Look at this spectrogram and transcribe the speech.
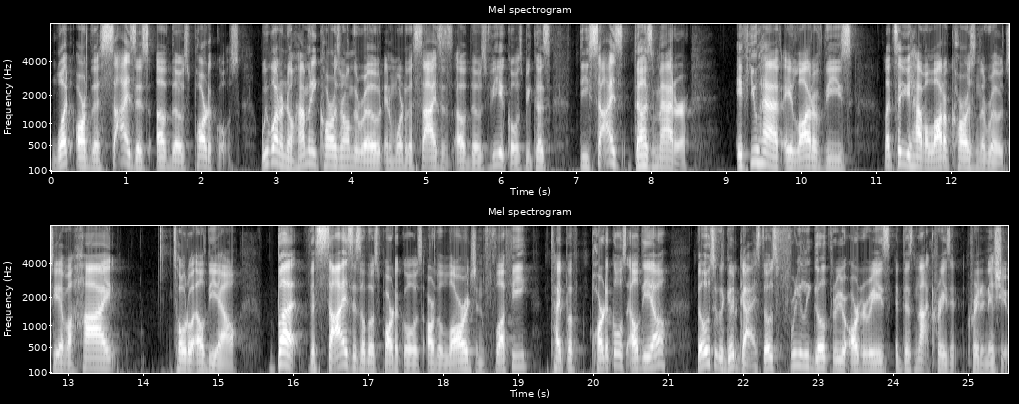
what are the sizes of those particles. We want to know how many cars are on the road and what are the sizes of those vehicles because the size does matter. If you have a lot of these, let's say you have a lot of cars on the road, so you have a high total LDL, but the sizes of those particles are the large and fluffy type of particles, LDL, those are the good guys. Those freely go through your arteries. It does not create an issue.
